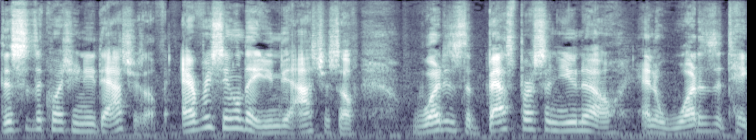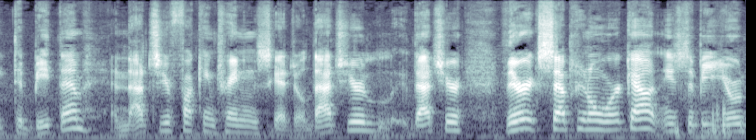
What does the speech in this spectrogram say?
this is the question you need to ask yourself. Every single day, you need to ask yourself, what is the best person you know, and what does it take to beat them? And that's your fucking training schedule. That's your that's your their exceptional workout needs to be your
